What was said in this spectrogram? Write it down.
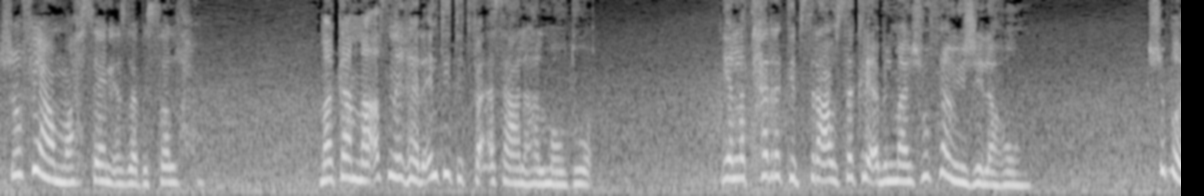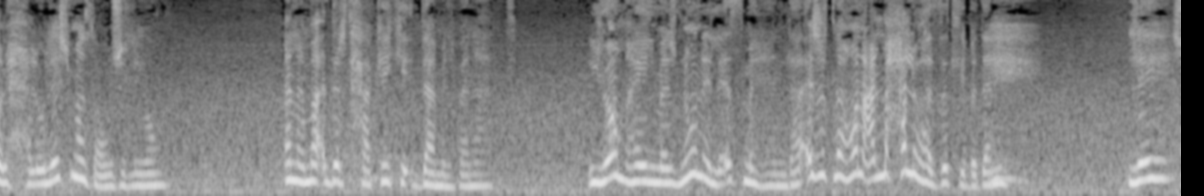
شو في عمو حسين إذا بيصلحوا؟ ما كان ناقصني غير انت تتفقسي على هالموضوع. يلا تحركي بسرعة وسكري قبل ما يشوفنا ويجي لهون. شو بقول حلو ليش مزعوج اليوم؟ أنا ما قدرت حاكيكي قدام البنات. اليوم هي المجنونة اللي اسمها هندا. إجت لهون على المحل وهزت لي بدني. ليش؟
